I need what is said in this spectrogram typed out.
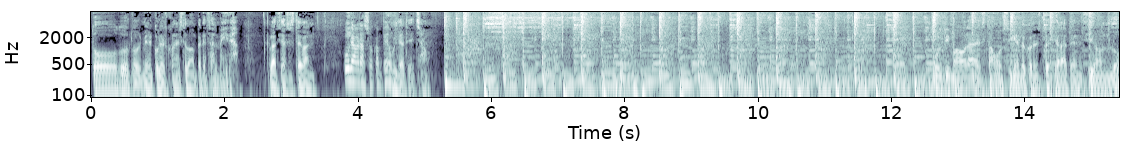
todos los miércoles con Esteban Pérez Almeida. Gracias, Esteban. Un abrazo, campeón. Cuídate, chao. Última hora estamos siguiendo con especial atención lo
